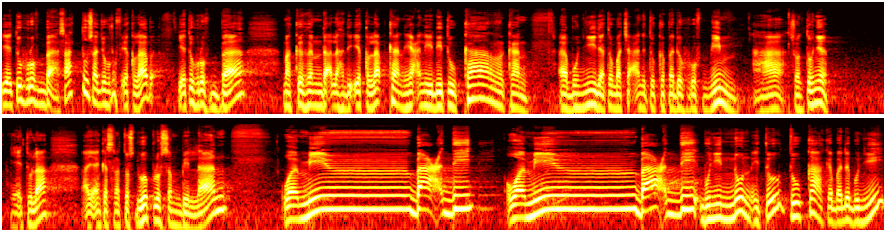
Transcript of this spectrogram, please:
iaitu huruf ba satu saja huruf iqlab iaitu huruf ba maka hendaklah diiqlabkan yakni ditukarkan uh, bunyi atau bacaan itu kepada huruf mim. Ha contohnya iaitu ayat yang ke-129 wa min ba'di wa min ba'di. Bunyi nun itu tukar kepada bunyi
